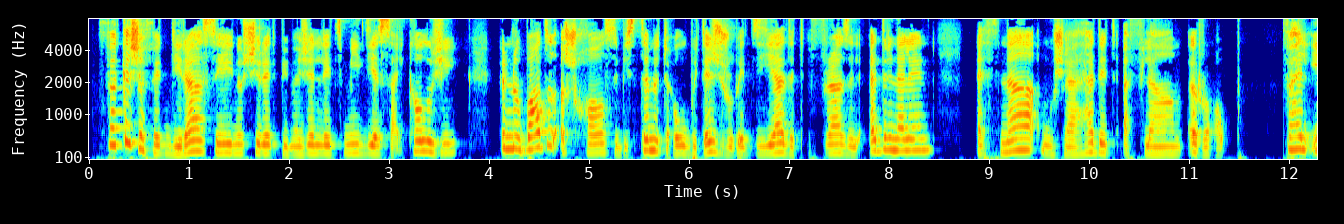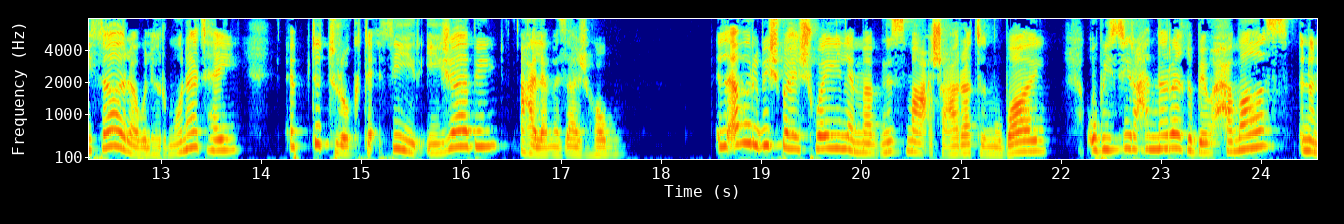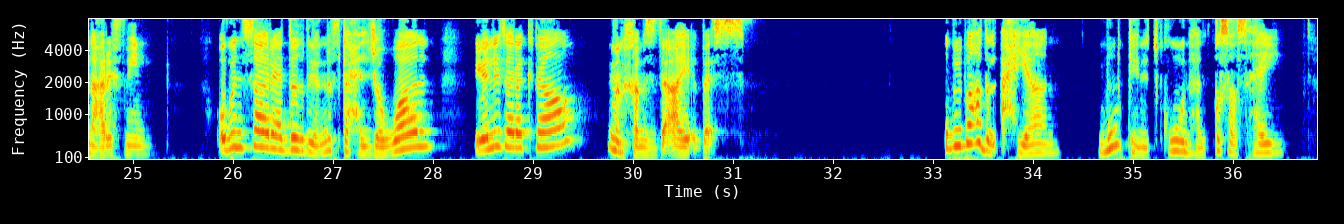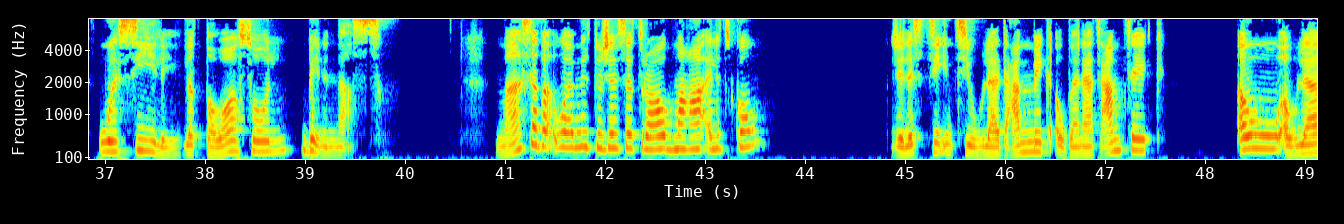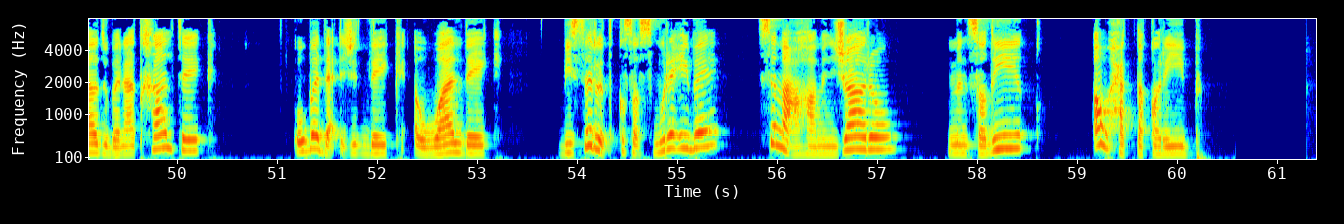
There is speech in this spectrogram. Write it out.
فكشفت دراسة نشرت بمجلة Media Psychology إنه بعض الأشخاص بيستمتعوا بتجربة زيادة إفراز الأدرينالين أثناء مشاهدة أفلام الرعب. فهالإثارة والهرمونات هي بتترك تأثير إيجابي على مزاجهم. الأمر بيشبه شوي لما بنسمع إشعارات الموبايل وبيصير عنا رغبة وحماس إنه نعرف مين. وبنسارع دغري نفتح الجوال يلي تركناه من خمس دقايق بس. وببعض الأحيان ممكن تكون هالقصص هي وسيلة للتواصل بين الناس. ما سبق وعملتوا جلسة رعب مع عائلتكم؟ جلستي انتي وولاد عمك أو بنات عمتك؟ أو أولاد وبنات خالتك وبدأ جدك أو والدك بسرد قصص مرعبة سمعها من جاره من صديق أو حتى قريب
